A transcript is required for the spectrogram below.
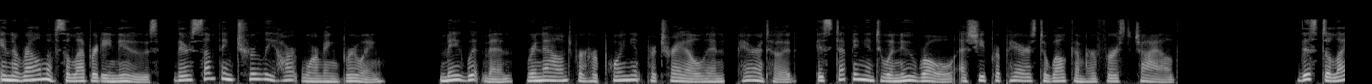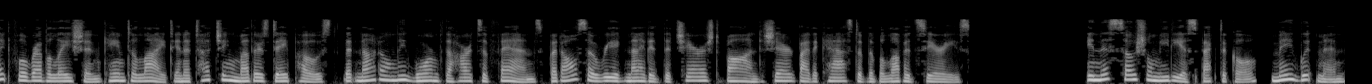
In the realm of celebrity news, there's something truly heartwarming brewing. Mae Whitman, renowned for her poignant portrayal in Parenthood, is stepping into a new role as she prepares to welcome her first child. This delightful revelation came to light in a touching Mother's Day post that not only warmed the hearts of fans but also reignited the cherished bond shared by the cast of the beloved series. In this social media spectacle, Mae Whitman,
